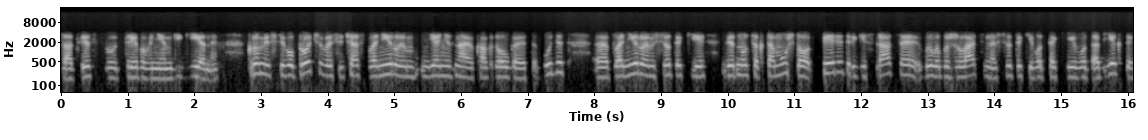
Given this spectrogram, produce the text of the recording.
соответствует требованиям гигиены. Кроме всего прочего, сейчас планируем, я не знаю, как долго это будет, э, планируем все-таки вернуться к тому, что перед регистрацией было бы желательно все-таки вот такие вот объекты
